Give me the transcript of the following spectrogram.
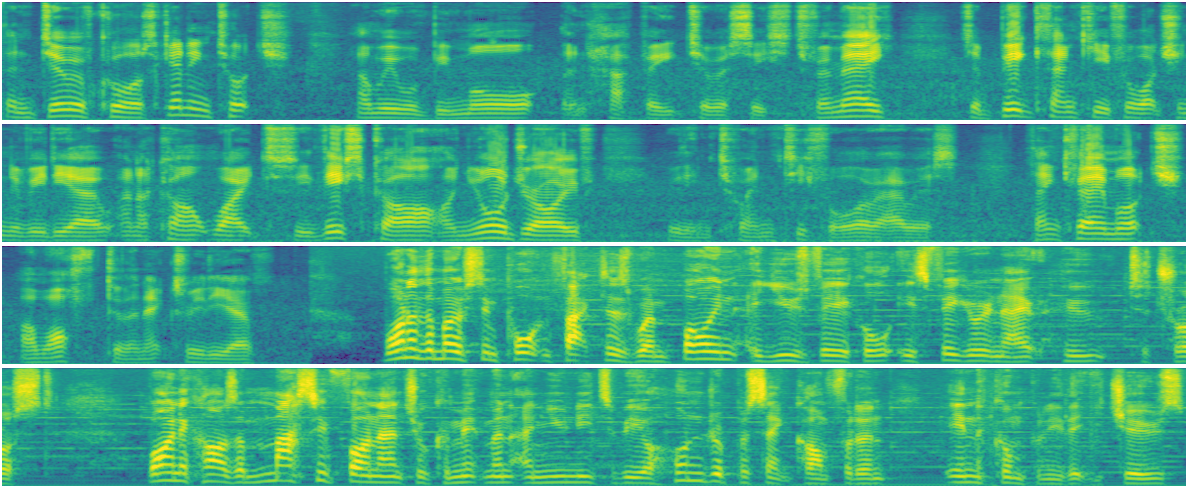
then do of course get in touch and we would be more than happy to assist. For me, it's a big thank you for watching the video and I can't wait to see this car on your drive within 24 hours. Thank you very much. I'm off to the next video. One of the most important factors when buying a used vehicle is figuring out who to trust. Buying a car is a massive financial commitment and you need to be 100% confident in the company that you choose.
